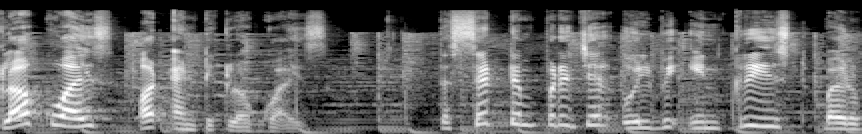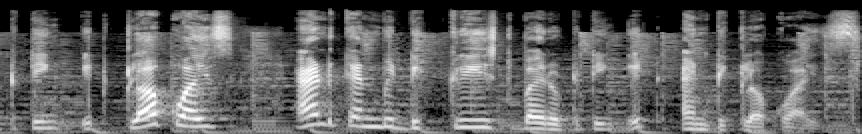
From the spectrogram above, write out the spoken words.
clockwise or anti-clockwise the set temperature will be increased by rotating it clockwise and can be decreased by rotating it anti-clockwise.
